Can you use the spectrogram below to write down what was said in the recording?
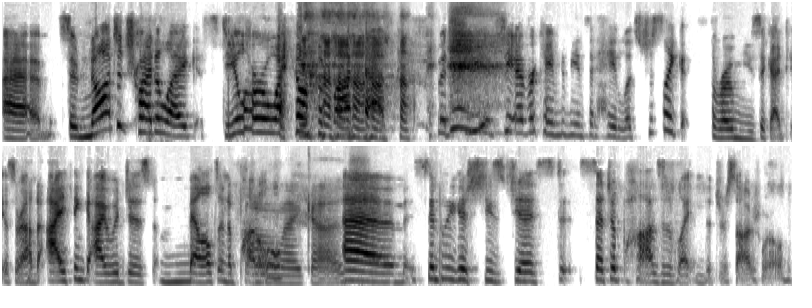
Um, so not to try to like steal her away on the podcast but she, if she ever came to me and said hey let's just like throw music ideas around i think i would just melt in a puddle. oh my gosh. Um, simply because she's just such a positive light in the dressage world.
